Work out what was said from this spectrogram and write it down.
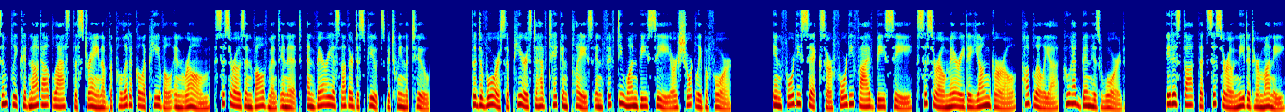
simply could not outlast the strain of the political upheaval in Rome, Cicero's involvement in it, and various other disputes between the two. The divorce appears to have taken place in 51 BC or shortly before. In 46 or 45 BC, Cicero married a young girl, Publilia, who had been his ward. It is thought that Cicero needed her money,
